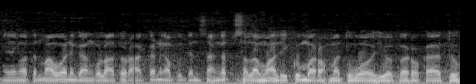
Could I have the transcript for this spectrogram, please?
ngoten mawon ingkang kula aturaken ngapunten sanget. Assalamualaikum warahmatullahi wabarakatuh.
